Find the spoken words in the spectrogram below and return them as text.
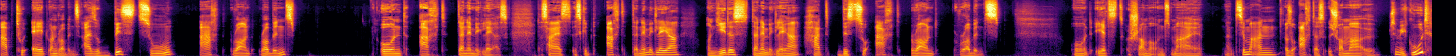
up to eight Round Robins, also bis zu acht Round Robins und acht Dynamic Layers. Das heißt, es gibt acht Dynamic Layer und jedes Dynamic Layer hat bis zu acht Round Robins. Und jetzt schauen wir uns mal ein Zimmer an. Also acht, das ist schon mal äh, ziemlich gut.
